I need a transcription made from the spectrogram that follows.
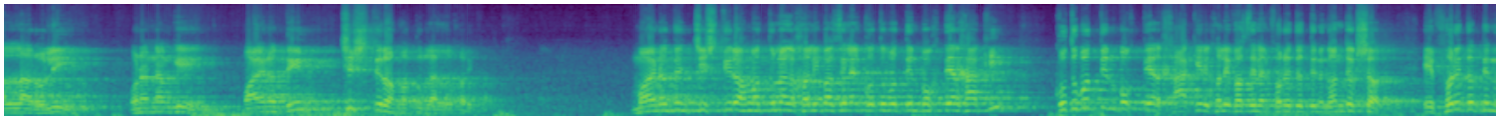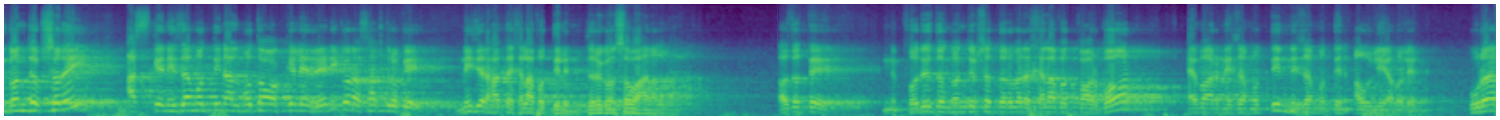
আল্লাহ রলি ওনার নাম কি? ময়নুদ্দিন চিস্তি রহমতুল্লাহ খলিফা। ময়নুদ্দিন চিস্তি রহমতুল্লাহ খলিফা ছিলেন কুতুবুদ্দিন বখতিয়ার খাকি। কুতুবুদ্দিন বখতিয়ার খাকির খলিফা ছিলেন ফরিদুদ্দিন গঞ্জকেশ্বর এই ফরিদুদ্দিন গঞ্জকেশ্বরেই আজকে নিজামুদ্দিন আল মোতাক্কেলের রেডি করা ছাত্রকে নিজের হাতে খেলাফত দিলেন। যেরকম সোহান আল্লাহ হজরতে ফরিদুদ্দিন গঞ্জকেশ্বর দরবারে খেলাফত পাওয়ার পর এবার নিজামুদ্দিন নিজামুদ্দিন আউলিয়া হলেন। পুরা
